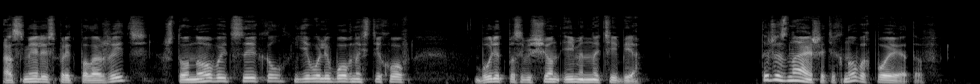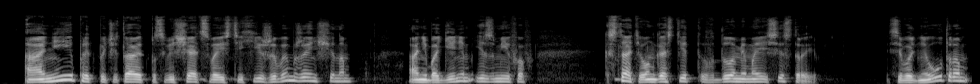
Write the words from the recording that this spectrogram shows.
Осмелюсь предположить, что новый цикл его любовных стихов будет посвящен именно тебе. Ты же знаешь этих новых поэтов. Они предпочитают посвящать свои стихи живым женщинам, а не богиням из мифов. Кстати, он гостит в доме моей сестры. Сегодня утром,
